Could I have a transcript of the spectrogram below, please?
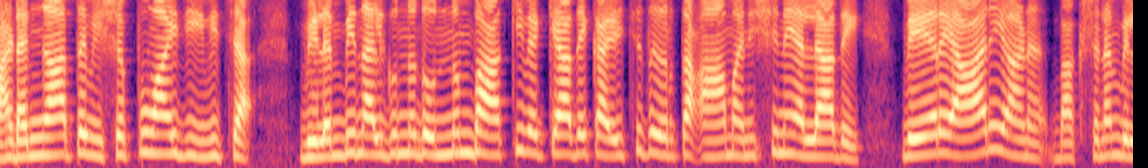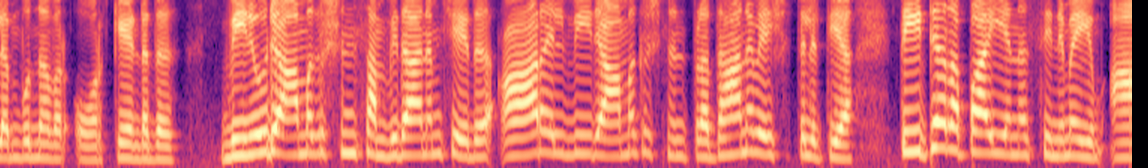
അടങ്ങാത്ത വിശപ്പുമായി ജീവിച്ച വിളമ്പി നൽകുന്നതൊന്നും ബാക്കി വെക്കാതെ കഴിച്ചു തീർത്ത ആ മനുഷ്യനെ അല്ലാതെ വേറെ ആരെയാണ് ഭക്ഷണം വിളമ്പുന്നവർ ഓർക്കേണ്ടത്? വിനു രാമകൃഷ്ണൻ സംവിധാനം ചെയ്ത് ആർ എൽ വി രാമകൃഷ്ണൻ പ്രധാന വേഷത്തിലെത്തിയ തീറ്ററപ്പായി എന്ന സിനിമയും ആ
